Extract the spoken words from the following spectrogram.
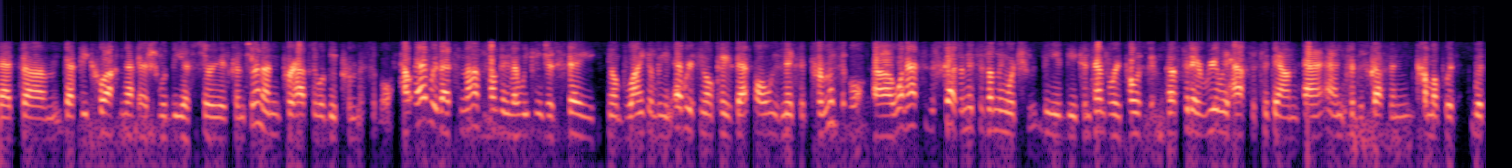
that um, that pikuach nefesh would be a serious concern, and perhaps it would be permissible. However, that's not something that we can just say, you know, blanketly in every single case. That always makes it permissible. Uh, one has to discuss, and this is something which the, the contemporary post today really have to sit down and, and to discuss and come up with with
